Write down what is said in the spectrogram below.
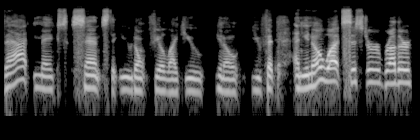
that makes sense that you don't feel like you you know you fit. And you know what, sister, brother,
